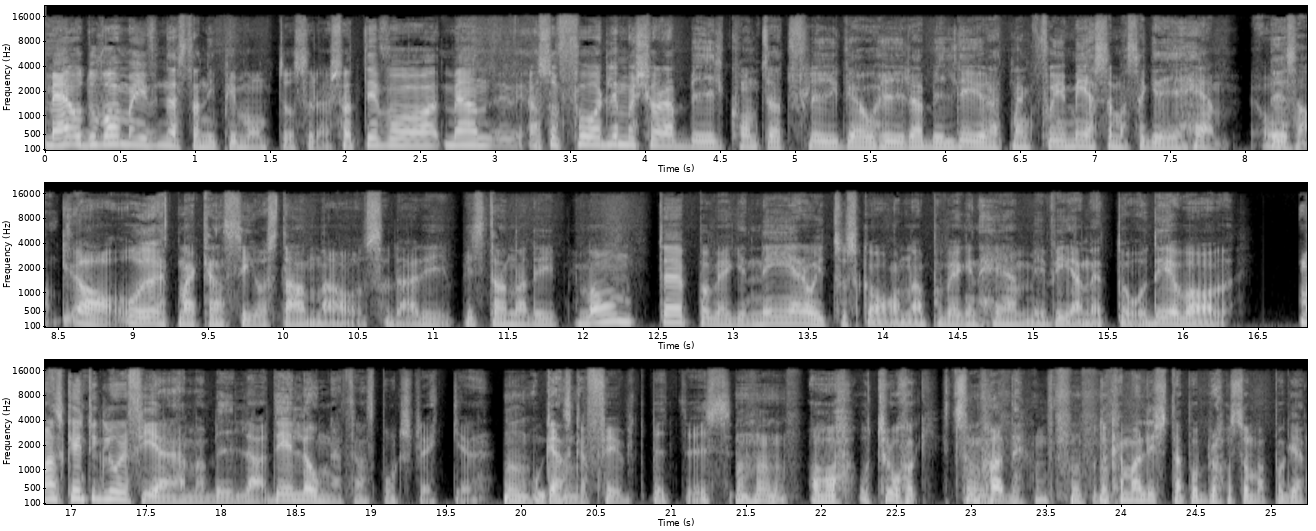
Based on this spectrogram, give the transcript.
Men, och då var man ju nästan i Piemonte och sådär. Så att det var, men alltså fördelen med att köra bil kontra att flyga och hyra bil, det är ju att man får ju med sig massa grejer hem. Och, Det är sant. Ja, och att man kan se och stanna och sådär. Vi stannade i Piemonte på vägen ner och i Toscana på vägen hem i Veneto. Och det var, man ska ju inte glorifiera det här med bilar. Det är långa transportsträckor Mm. och ganska fult bitvis. Mhm. Ja, och tråkigt som bara den. Och då kan man lyssna på bra sommarprogram.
